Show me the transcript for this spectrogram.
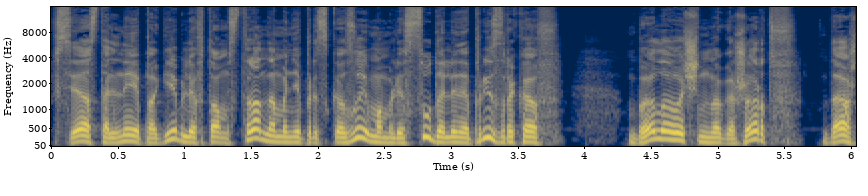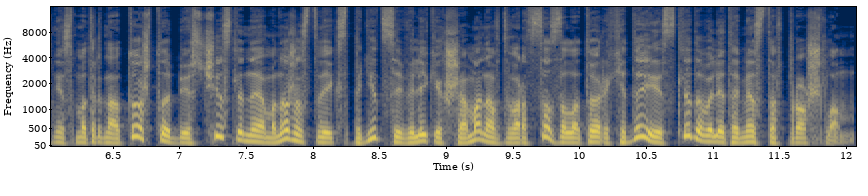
Все остальные погибли в том странном и непредсказуемом лесу Долины Призраков. Было очень много жертв, даже несмотря на то, что бесчисленное множество экспедиций великих шаманов Дворца Золотой Орхидеи исследовали это место в прошлом.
